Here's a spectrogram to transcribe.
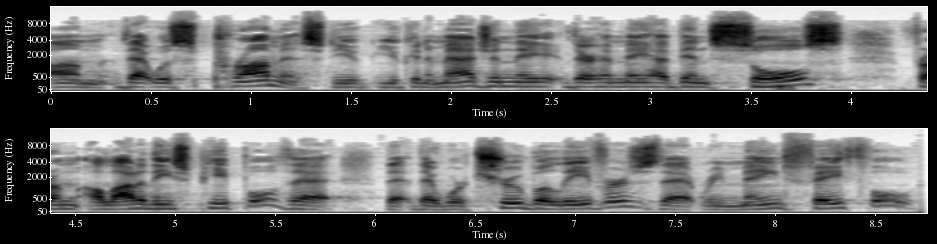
um, that was promised. You, you can imagine they, there may have been souls from a lot of these people that, that, that, were true believers that remained faithful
